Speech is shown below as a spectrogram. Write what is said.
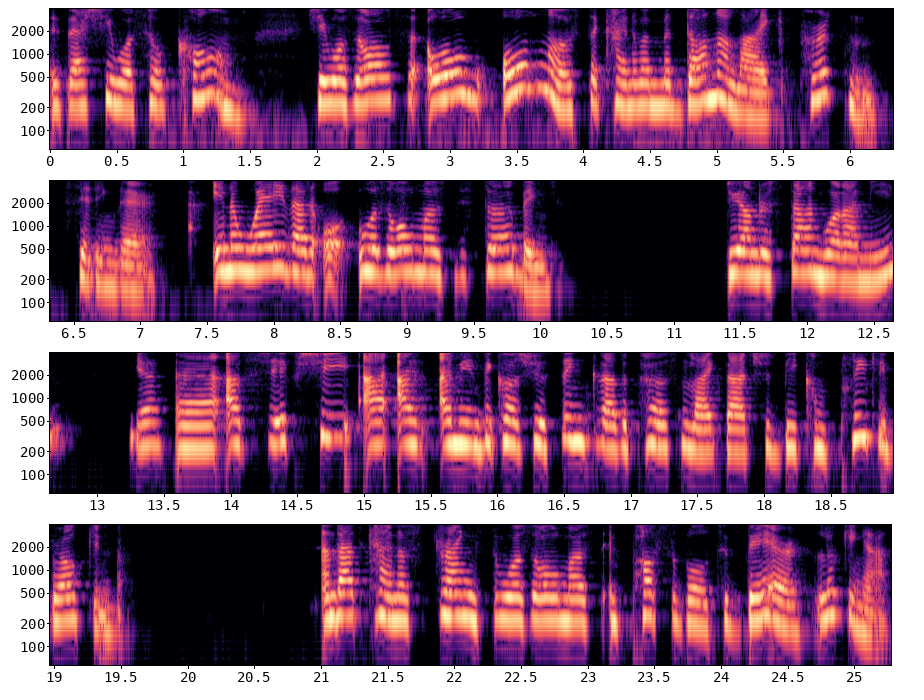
that she was so calm. She was also all, almost a kind of a Madonna like person sitting there in a way that was almost disturbing. Do you understand what I mean? Yeah. Uh, as if she, I, I, I mean, because you think that a person like that should be completely broken. And that kind of strength was almost impossible to bear looking at.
